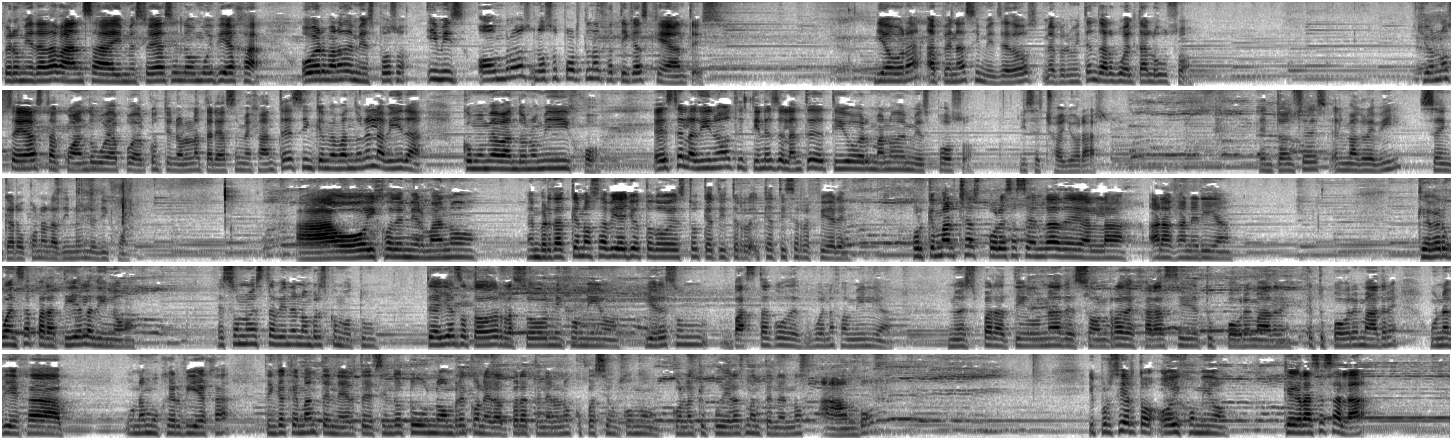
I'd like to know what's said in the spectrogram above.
Pero mi edad avanza y me estoy haciendo muy vieja, oh hermano de mi esposo, y mis hombros no soportan las fatigas que antes. Y ahora apenas si mis dedos me permiten dar vuelta al uso yo no sé hasta cuándo voy a poder continuar una tarea semejante sin que me abandone la vida, como me abandonó mi hijo. Este ladino que tienes delante de ti, oh hermano de mi esposo. Y se echó a llorar. Entonces el magrebí se encaró con Aladino y le dijo, Ah, oh hijo de mi hermano, en verdad que no sabía yo todo esto que a ti, que a ti se refiere. ¿Por qué marchas por esa senda de la haraganería? Qué vergüenza para ti, Aladino. Eso no está bien en hombres como tú. Te hayas dotado de razón, hijo mío, y eres un vástago de buena familia. No es para ti una deshonra dejar así de tu pobre madre, que tu pobre madre, una vieja, una mujer vieja, tenga que mantenerte, siendo tú un hombre con edad para tener una ocupación común con la que pudieras mantenernos a ambos. Y por cierto, oh hijo mío, que gracias a la,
